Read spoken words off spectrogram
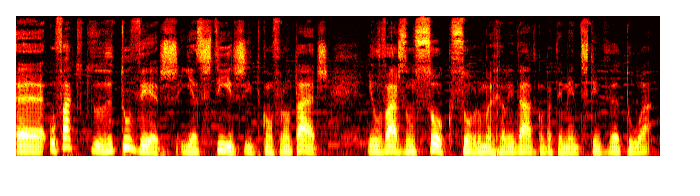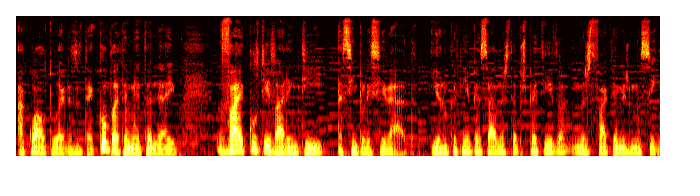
eh, o facto de tu veres e assistires e te confrontares e levares um soco sobre uma realidade completamente distinta da tua, à qual tu eras até completamente alheio, vai cultivar em ti a simplicidade. E eu nunca tinha pensado nesta perspectiva, mas de facto é mesmo assim.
